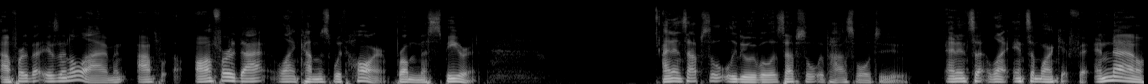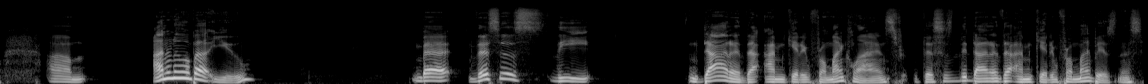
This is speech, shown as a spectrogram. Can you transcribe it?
offer that is in alignment, offer, offer that like comes with heart from the spirit and it's absolutely doable. It's absolutely possible to do, and it's a it's a market fit. And now, um, I don't know about you, but this is the data that I'm getting from my clients. This is the data that I'm getting from my business.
